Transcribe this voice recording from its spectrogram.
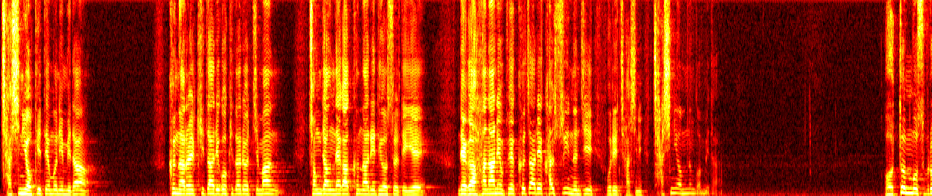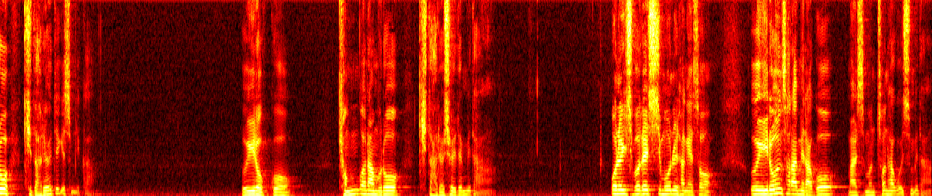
자신이 없기 때문입니다. 그날을 기다리고 기다렸지만 정작 내가 그날이 되었을 때에 내가 하나님 앞에 그 자리에 갈 수 있는지 우리 자신이 자신이 없는 겁니다. 어떤 모습으로 기다려야 되겠습니까? 의롭고 경건함으로 기다려셔야 됩니다. 오늘 25대 시몬을 향해서 의로운 사람이라고 말씀은 전하고 있습니다.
